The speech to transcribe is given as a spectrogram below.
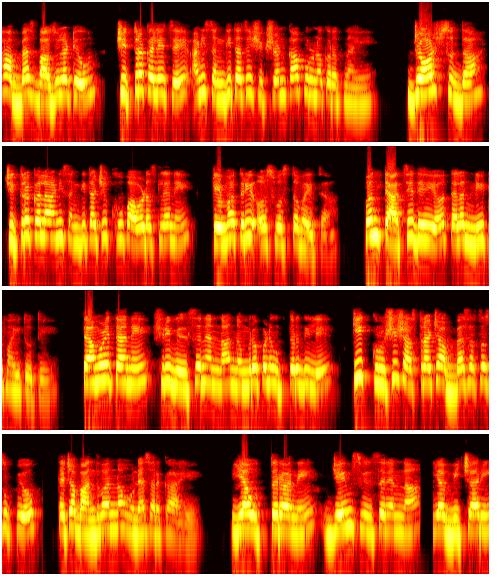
हा अभ्यास बाजूला ठेवून चित्रकलेचे आणि संगीताचे शिक्षण का पूर्ण करत नाही? जॉर्ज सुद्धा चित्रकला आणि संगीताची खूप आवड असल्याने केव्हा तरी अस्वस्थ व्हायचा. पण त्याचे ध्येय त्याला नीट माहीत होते. त्यामुळे त्याने श्री विल्सन यांना नम्रपणे उत्तर दिले की कृषी शास्त्राच्या अभ्यासाचाच उपयोग त्याच्या बांधवांना होण्यासारखा आहे. या उत्तराने जेम्स विल्सन यांना या विचारी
